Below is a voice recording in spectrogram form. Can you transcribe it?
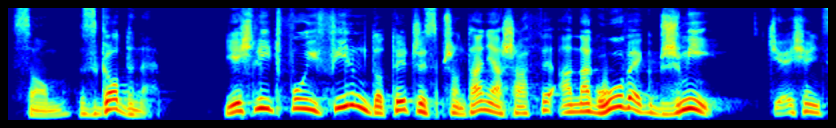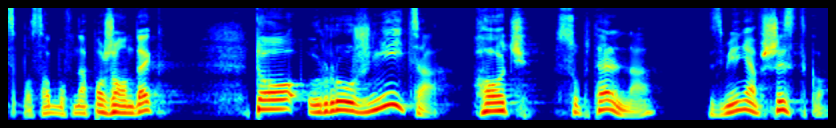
są zgodne? Jeśli Twój film dotyczy sprzątania szafy, a nagłówek brzmi 10 sposobów na porządek, to różnica, choć subtelna, zmienia wszystko.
